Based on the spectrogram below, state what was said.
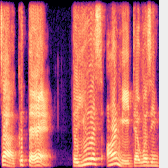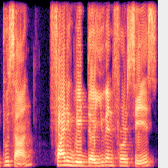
자, 그때 the US Army that was in Busan fighting with the UN forces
